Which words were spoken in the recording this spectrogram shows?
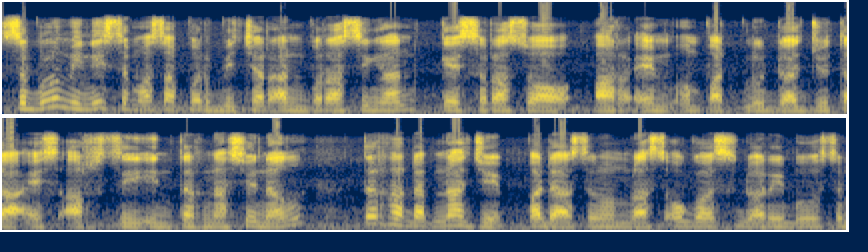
Sebelum ini semasa perbicaraan berasingan kes rasuah RM42 juta SRC Internasional terhadap Najib pada 19 Ogos 2019,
